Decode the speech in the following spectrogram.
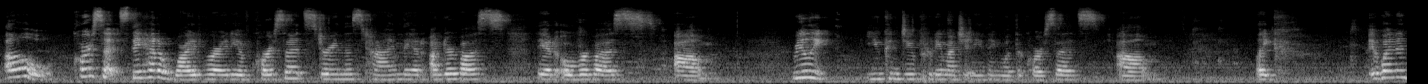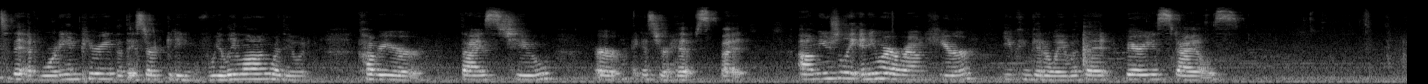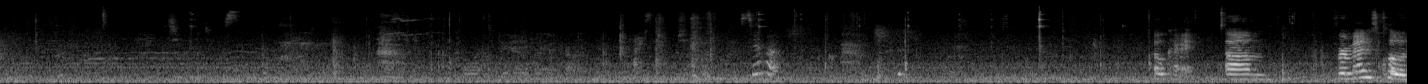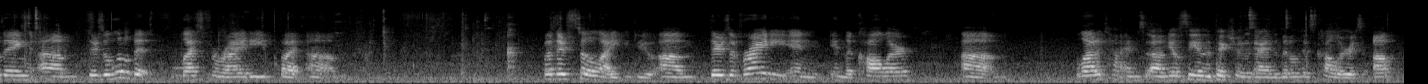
Oh, corsets. They had a wide variety of corsets during this time. They had underbust, they had overbust. Um, really, you can do pretty much anything with the corsets. Um, like, it went into the Edwardian period that they started getting really long, where they would cover your thighs too, or I guess your hips, but um, usually anywhere around here, you can get away with it. Various styles. Okay. Um, for men's clothing, um, there's a little bit less variety, but um, but there's still a lot you can do. Um, there's a variety in in the collar. Um, a lot of times, um, you'll see in the picture the guy in the middle, his collar is up.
